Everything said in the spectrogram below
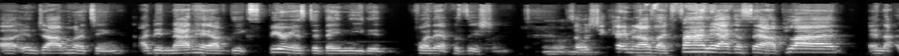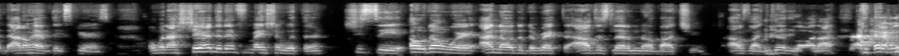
uh, in job hunting. I did not have the experience that they needed for that position. Mm-hmm. So when she came in, I was like, finally, I can say I applied and I, I don't have the experience. But when I shared that information with her, she said, "Oh, don't worry, I know the director. I'll just let him know about you." I was like, "Good Lord, I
